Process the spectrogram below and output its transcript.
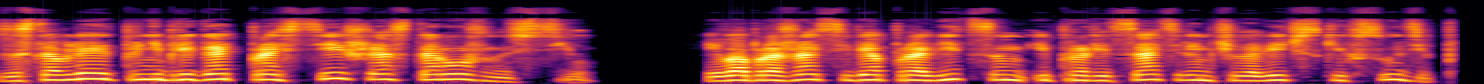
заставляет пренебрегать простейшей осторожностью и воображать себя провидцем и прорицателем человеческих судеб.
